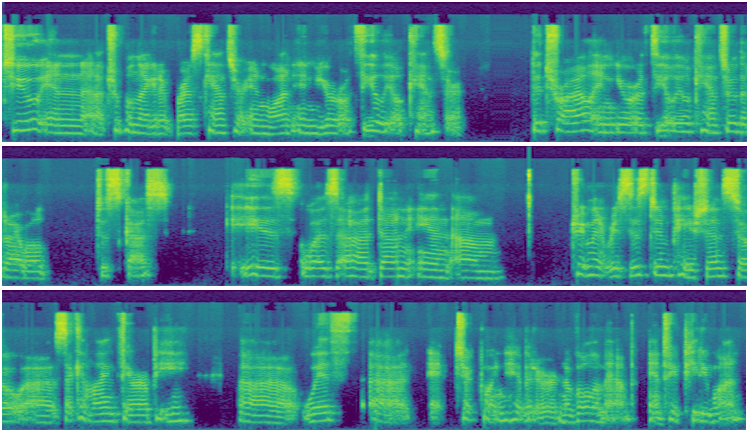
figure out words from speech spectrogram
two in uh, triple negative breast cancer and one in urothelial cancer. The trial in urothelial cancer that I will discuss is was uh, done in um, treatment resistant patients, so uh, second line therapy uh, with uh, checkpoint inhibitor nivolumab, anti PD one,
